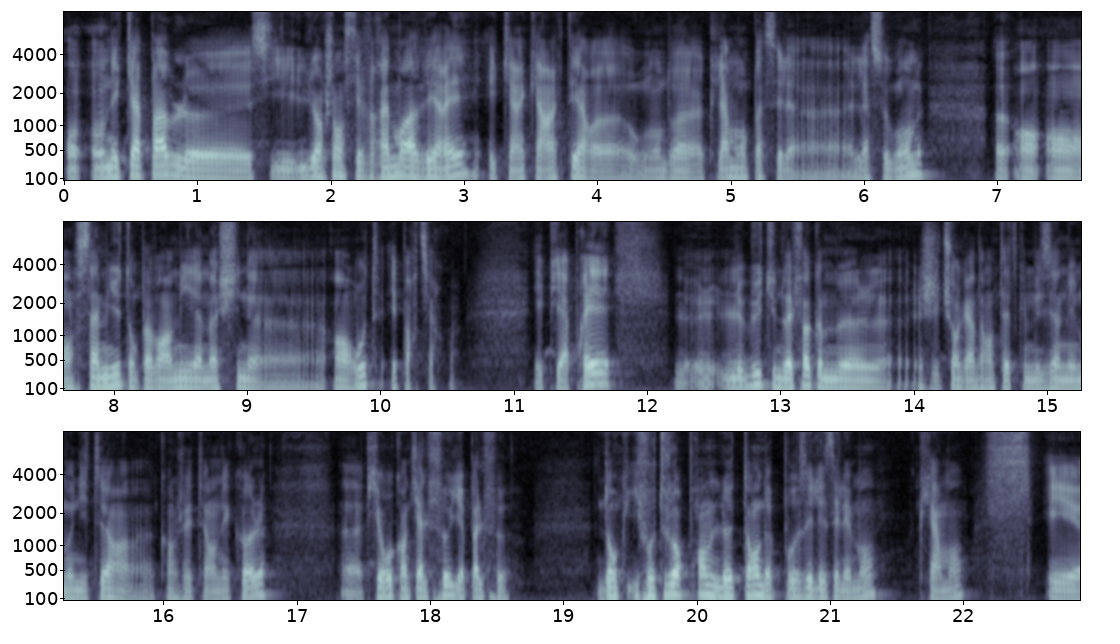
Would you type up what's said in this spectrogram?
on, est capable, euh, si l'urgence est vraiment avérée et qu'il y a un caractère euh, où on doit clairement passer la, seconde, en, 5 minutes, on peut avoir mis la machine en route et partir. Et puis après, le, but, une nouvelle fois, comme j'ai toujours gardé en tête que me disait un de mes moniteurs quand j'étais en école, Pierrot, quand il y a le feu, il n'y a pas le feu. Donc il faut toujours prendre le temps de poser les éléments, clairement, et,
